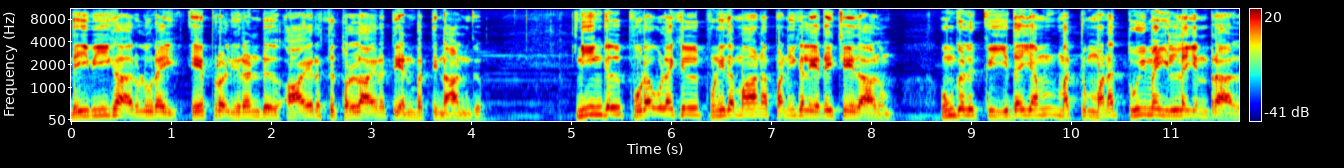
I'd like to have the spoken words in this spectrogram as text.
தெய்வீக அருளுரை ஏப்ரல் இரண்டு ஆயிரத்து தொள்ளாயிரத்து எண்பத்தி நான்கு. நீங்கள் புற உலகில் புனிதமான பணிகள் எதை செய்தாலும் உங்களுக்கு இதயம் மற்றும் மன தூய்மை இல்லை என்றால்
